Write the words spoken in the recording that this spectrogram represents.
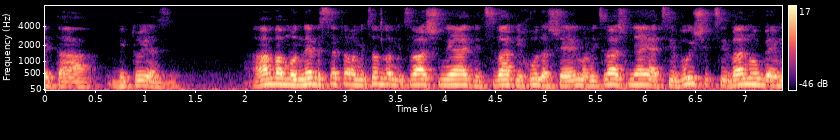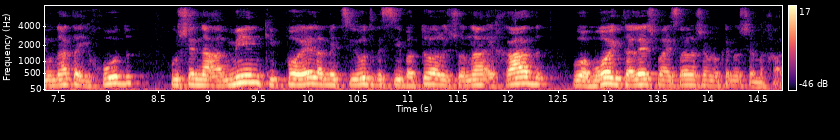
את הביטוי הזה. הרמב"ם מונה בספר המצוות במצווה השנייה את מצוות ייחוד השם. המצווה השנייה היא הציווי שציוונו באמונת הייחוד, הוא שנאמין כי פועל המציאות וסיבתו הראשונה אחד, והוא אומרו יתעלה שמע ישראל השם אלוקינו שם אחד.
